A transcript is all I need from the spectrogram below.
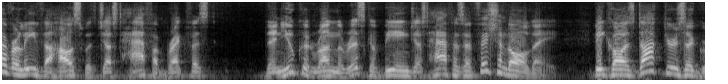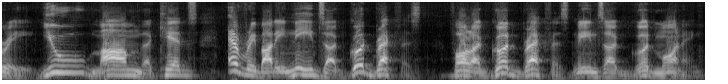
Ever leave the house with just half a breakfast? Then you could run the risk of being just half as efficient all day. Because doctors agree you, mom, the kids, everybody needs a good breakfast. For a good breakfast means a good morning.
